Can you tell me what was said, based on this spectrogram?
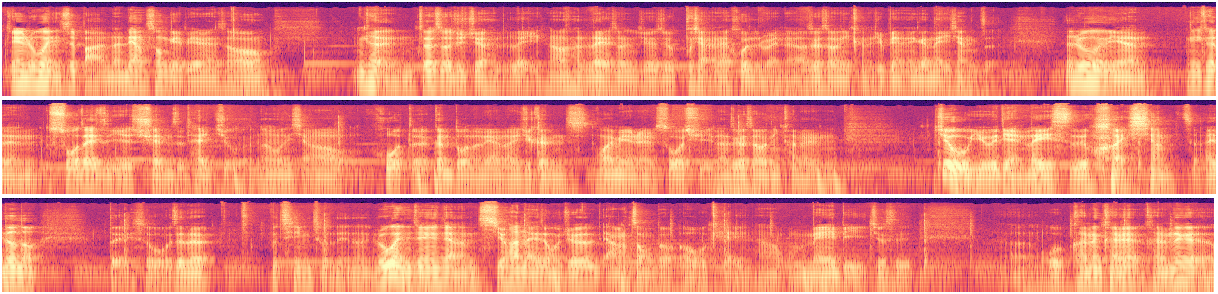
今天如果你是把能量送给别人的时候，你可能这时候就觉得很累，然后很累的时候你觉得就不想再混人了，然后这时候你可能就变成一个内向者。那如果你你可能缩在自己的圈子太久了，然后你想要获得更多能量，然后去跟外面人索取，那这个时候你可能就有一点类似外向者。I don't know，对，所以我真的不清楚这些东西。如果你今天讲喜欢哪一种，我觉得两种都 OK。然后我 maybe 就是呃，我可能可能可能那个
